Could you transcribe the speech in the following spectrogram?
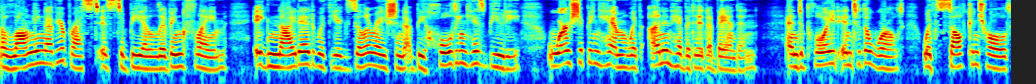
The longing of your breast is to be a living flame, ignited with the exhilaration of beholding his beauty, worshiping him with uninhibited abandon, and deployed into the world with self-controlled,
